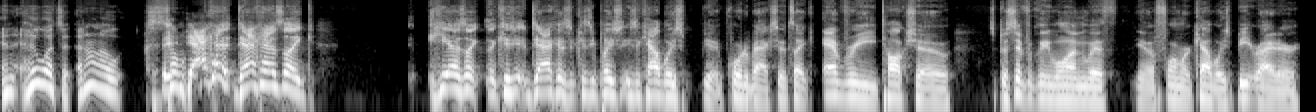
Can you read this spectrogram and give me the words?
And who was it? I don't know. Some, Dak has, Dak has like he has like because Dak is because he plays he's a Cowboys you know, quarterback, so it's like every talk show, specifically one with you know a former Cowboys beat writer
